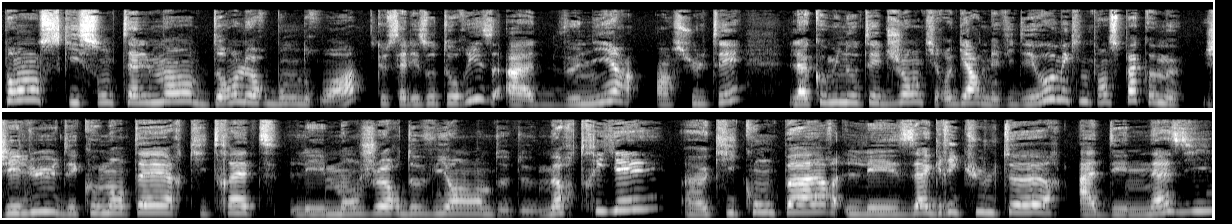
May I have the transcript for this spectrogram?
pensent qu'ils sont tellement dans leur bon droit que ça les autorise à venir insulter la communauté de gens qui regardent mes vidéos mais qui ne pensent pas comme eux. J'ai lu des commentaires qui traitent les mangeurs de viande de meurtriers, euh, qui comparent les agriculteurs à des nazis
